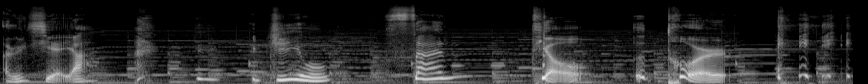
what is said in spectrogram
而且呀，只有三条。”腿儿。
